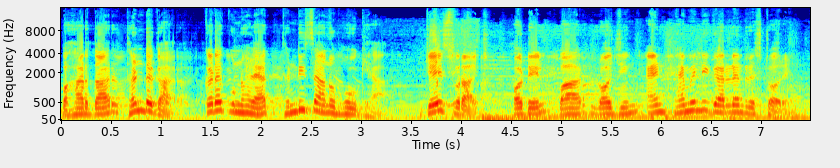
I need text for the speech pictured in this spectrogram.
बहारदार थंडगार कडक उन्हाळ्यात थंडीचा अनुभव घ्या. Jai Swaraj hotel bar lodging and family garden restaurant.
